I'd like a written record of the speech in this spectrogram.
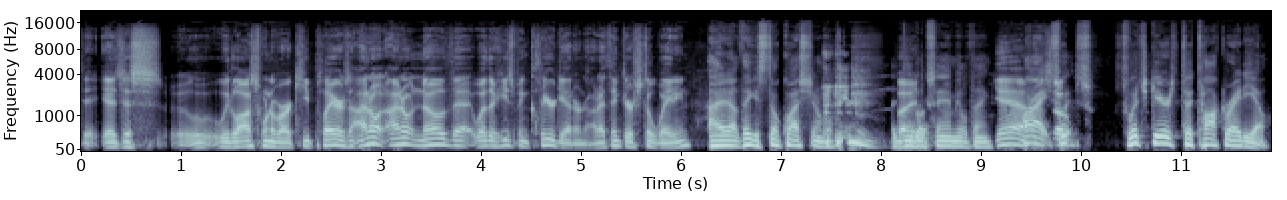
it just we lost one of our key players. I don't I don't know that whether he's been cleared yet or not. I think they're still waiting. I don't think it's still questionable. the But- Deebo Samuel thing. Yeah. All right, So, switch, switch gears to talk radio.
